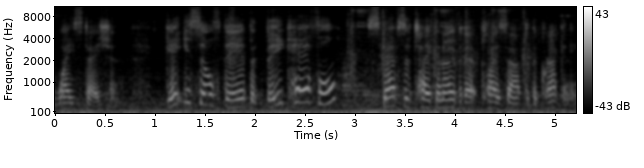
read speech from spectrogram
Way station. Get yourself there, but be careful. Scavs have taken over that place after the crackening.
